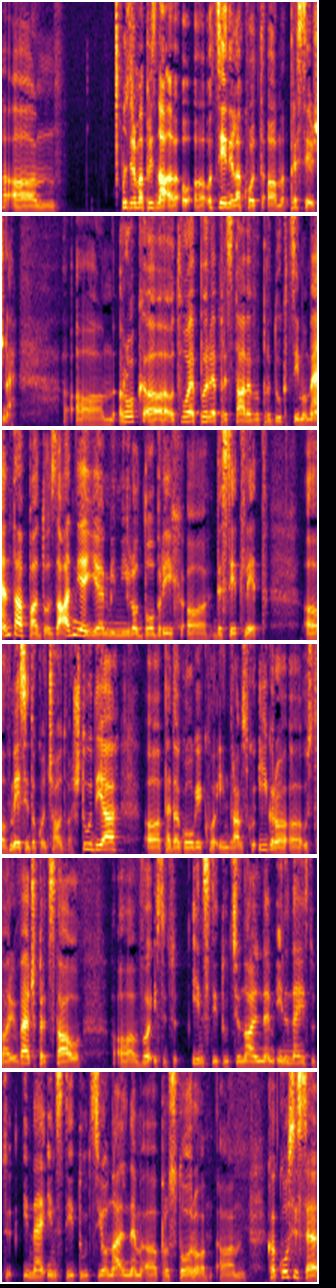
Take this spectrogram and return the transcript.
um, oziroma prizna, uh, uh, ocenila kot um, presežne. Um, rok uh, od tvoje prve predstave v produkciji Momenta pa do zadnje je minilo dobrih uh, deset let. Uh, Vmes je dokončal dva študija, uh, pedagogiko in dramsko igro, uh, ustvaril več predstav uh, v institu institucionalnem in neinstitu neinstitucionalnem uh, prostoru. Um, kako si se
